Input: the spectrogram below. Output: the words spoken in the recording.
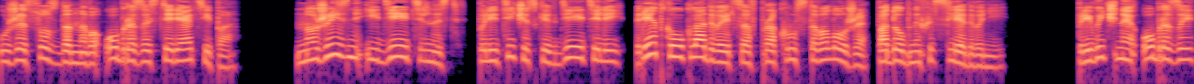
уже созданного образа стереотипа. Но жизнь и деятельность политических деятелей редко укладывается в прокрустово ложе подобных исследований. Привычные образы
